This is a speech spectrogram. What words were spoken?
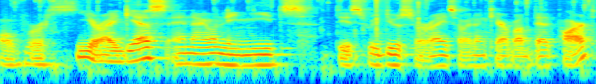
over here I guess and I only need this reducer right so I don't care about that part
